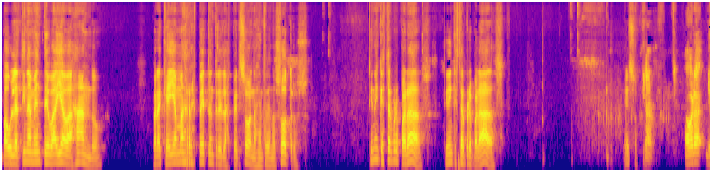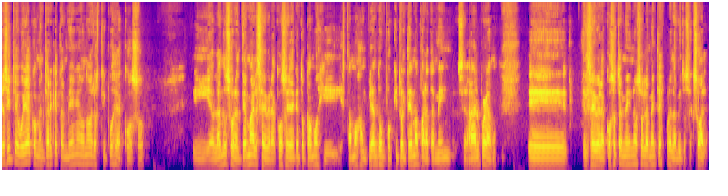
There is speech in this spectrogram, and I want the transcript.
paulatinamente vaya bajando, para que haya más respeto entre las personas, entre nosotros. Tienen que estar preparadas, tienen que estar preparadas. Eso. Claro. Ahora, yo sí te voy a comentar que también es uno de los tipos de acoso, y hablando sobre el tema del ciberacoso, ya que tocamos y estamos ampliando un poquito el tema para también cerrar el programa, eh, el ciberacoso también no solamente es por el ámbito sexual.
